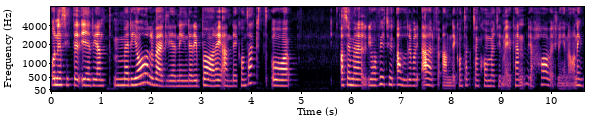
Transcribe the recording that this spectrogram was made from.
Och när jag sitter i en rent medial vägledning där det bara är andekontakt och Alltså jag menar, jag vet ju aldrig vad det är för andekontakt som kommer till mig. Jag, kan, jag har verkligen ingen aning.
